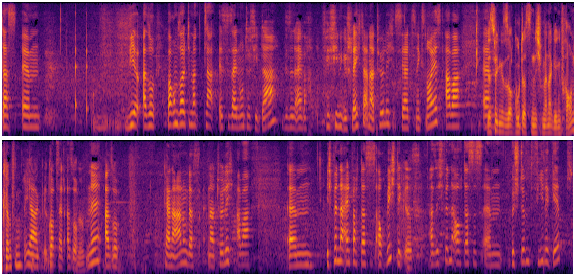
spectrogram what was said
dass ähm, wir, also warum sollte man, klar, es ist ein Unterschied da. Wir sind einfach verschiedene Geschlechter, natürlich, ist ja jetzt nichts Neues, aber. Ähm, Deswegen ist es auch gut, dass nicht Männer gegen Frauen kämpfen? Ja, Gott sei Dank, also, ja. ne, also, keine Ahnung, das natürlich, aber ähm, ich finde einfach, dass es auch wichtig ist. Also ich finde auch, dass es ähm, bestimmt viele gibt,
